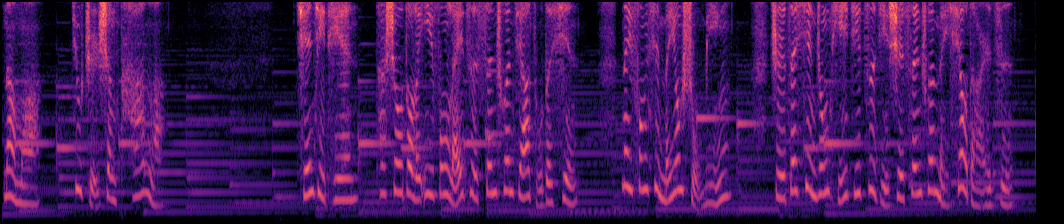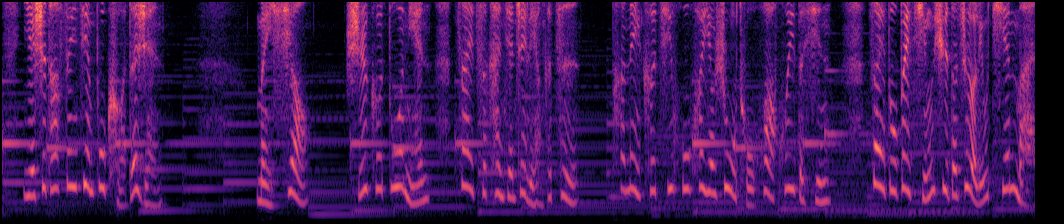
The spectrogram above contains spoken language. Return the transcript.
那么。就只剩他了。前几天，他收到了一封来自三川家族的信，那封信没有署名，只在信中提及自己是三川美孝的儿子，也是他非见不可的人。美孝，时隔多年再次看见这两个字，他那颗几乎快要入土化灰的心，再度被情绪的热流填满。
